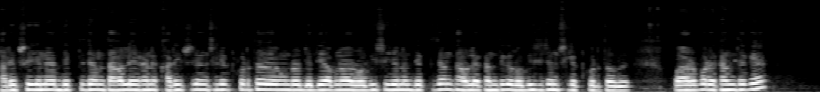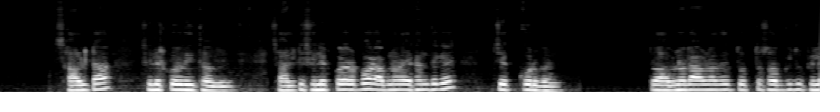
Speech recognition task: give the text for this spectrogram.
খারিফ সিজনের দেখতে চান, তাহলে এখানে খারিফ সিজন সিলেক্ট করতে হবে এবং যদি আপনারা রবি সিজনের দেখতে চান, তাহলে এখান থেকে রবি সিজন সিলেক্ট করতে হবে। করার পর এখান থেকে সালটা সিলেক্ট করে দিতে হবে। সালটি সিলেক্ট করার পর আপনারা এখান থেকে চেক করবেন। তো আপনারা আপনাদের তথ্য সব কিছু ফিল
